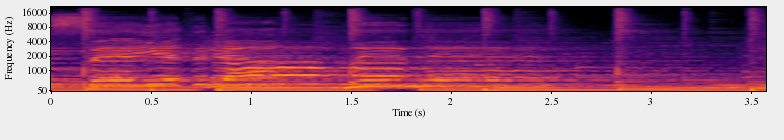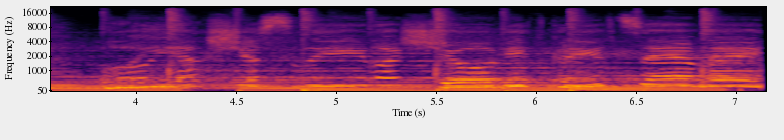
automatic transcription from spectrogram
усе є що відкрив це мені.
